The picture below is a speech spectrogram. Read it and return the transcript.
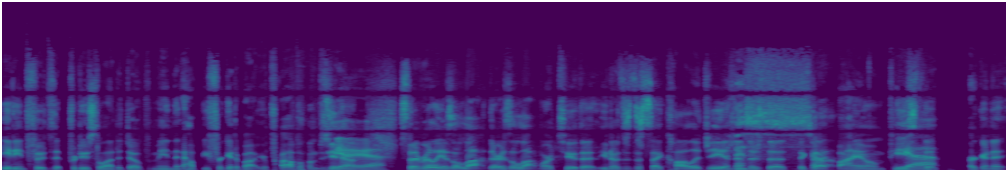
eating foods that produce a lot of dopamine that help you forget about your problems. You yeah, know, yeah. so there really is a lot. There is a lot more to the, you know, there's the psychology, and then there's the the gut biome piece Yeah. that are going to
